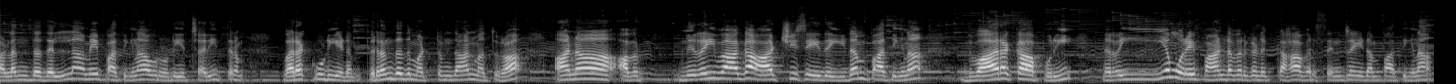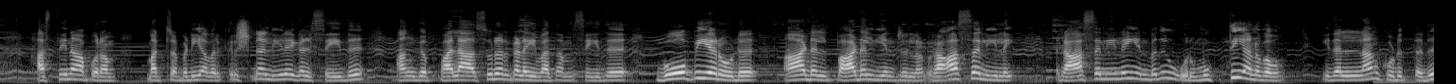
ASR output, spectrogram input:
வளர்ந்தது எல்லாமே பார்த்தீங்கன்னா அவருடைய சரித்திரம் வரக்கூடிய இடம். பிறந்தது மட்டும்தான் மதுரா. ஆனால் அவர் நிறைவாக ஆட்சி செய்த இடம் பார்த்தீங்கன்னா துவாரகாபுரி. நிறைய முறை பாண்டவர்களுக்காக அவர் சென்ற இடம் பார்த்தீங்கன்னா ஹஸ்தினாபுரம். மற்றபடி அவர் கிருஷ்ண லீலைகள் செய்து அங்கு பல அசுரர்களை வதம் செய்து கோபியரோடு ஆடல் பாடல் என்று ராசலீலை. ராசலீலை என்பது ஒரு முக்தி அனுபவம். இதெல்லாம் கொடுத்தது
